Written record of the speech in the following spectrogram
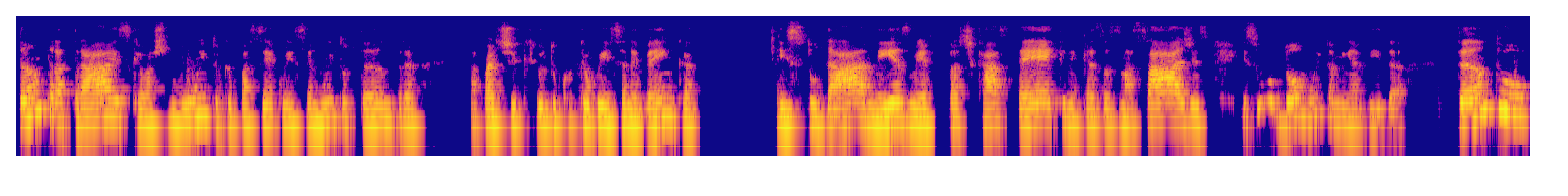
Tantra traz, que eu acho muito, que eu passei a conhecer muito o Tantra, a partir do que eu conheci a Nevenka, estudar mesmo e praticar as técnicas, as massagens, isso mudou muito a minha vida, tanto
